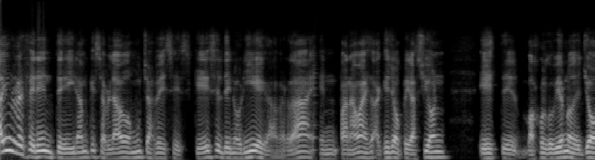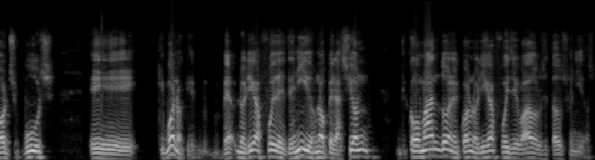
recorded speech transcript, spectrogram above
Hay un referente, Irán, que se ha hablado muchas veces, que es el de Noriega, ¿verdad? En Panamá, aquella operación este, bajo el gobierno de George Bush, eh, que bueno, que Noriega fue detenido, una operación de comando en el cual Noriega fue llevado a los Estados Unidos.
